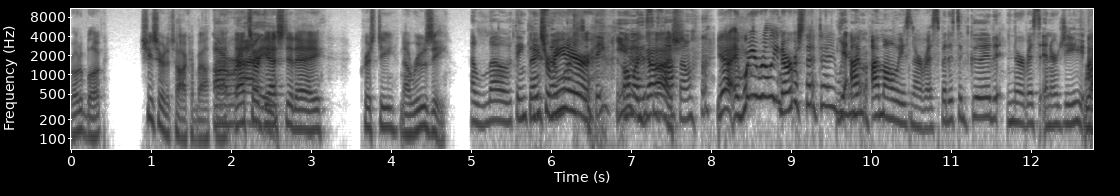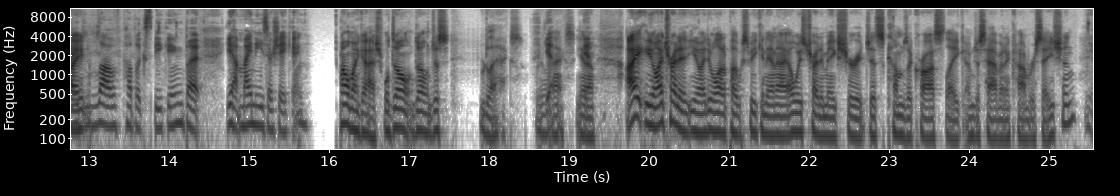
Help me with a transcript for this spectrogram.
wrote a book. She's here to talk about that. All That's our guest today, Kristi Nowrouzi. Hello, thank Thanks you Thanks for so being much. here. Thank you. Oh my this gosh. Awesome. Yeah, and were you really nervous that day? Were yeah, you I'm I'm always nervous, but it's a good nervous energy. Right. I love public speaking, but yeah, my knees are shaking. Oh my gosh. Well, don't don't just relax. Relax. You yeah. know, I you know I try to you know I do a lot of public speaking and I always try to make sure it just comes across like I'm just having a conversation. Yeah.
